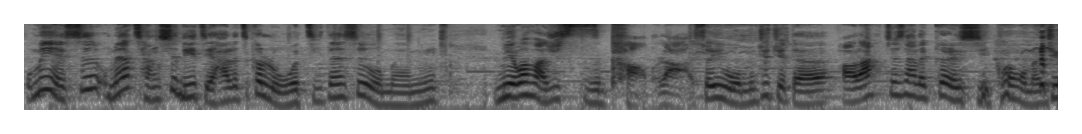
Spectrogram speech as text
我们也是，我们要尝试理解他的这个逻辑，但是我们没有办法去思考啦，所以我们就觉得好啦，这是他的个人习惯，我们就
